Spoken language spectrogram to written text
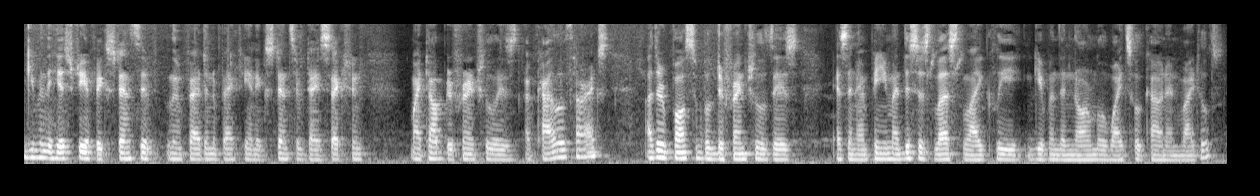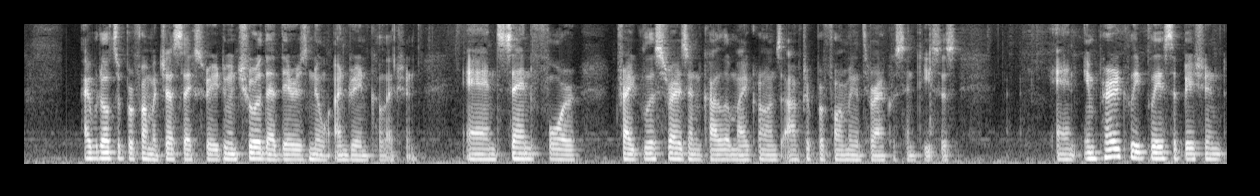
Given the history of extensive lymphadenopathy and extensive dissection, my top differential is a chylothorax. Other possible differentials is as an empyema. This is less likely given the normal white cell count and vitals. I would also perform a chest x ray to ensure that there is no undrained collection and send for triglycerides and chylomicrons after performing a thoracocentesis and empirically place the patient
